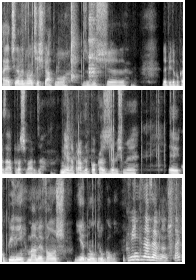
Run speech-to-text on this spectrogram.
A ja ci nawet włączę światło, żebyś e, lepiej to pokazała, proszę bardzo. Nie, naprawdę, pokaż, żebyśmy e, kupili. Mamy wąż jedną, drugą. Gwint na zewnątrz, tak?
